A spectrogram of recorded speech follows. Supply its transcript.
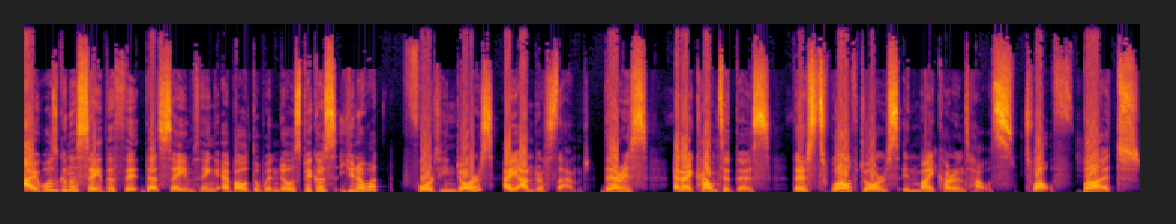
I was gonna say the th- that same thing about the windows because you know what? 14 doors? I understand. There is, and I counted this, there's 12 doors in my current house. 12. But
